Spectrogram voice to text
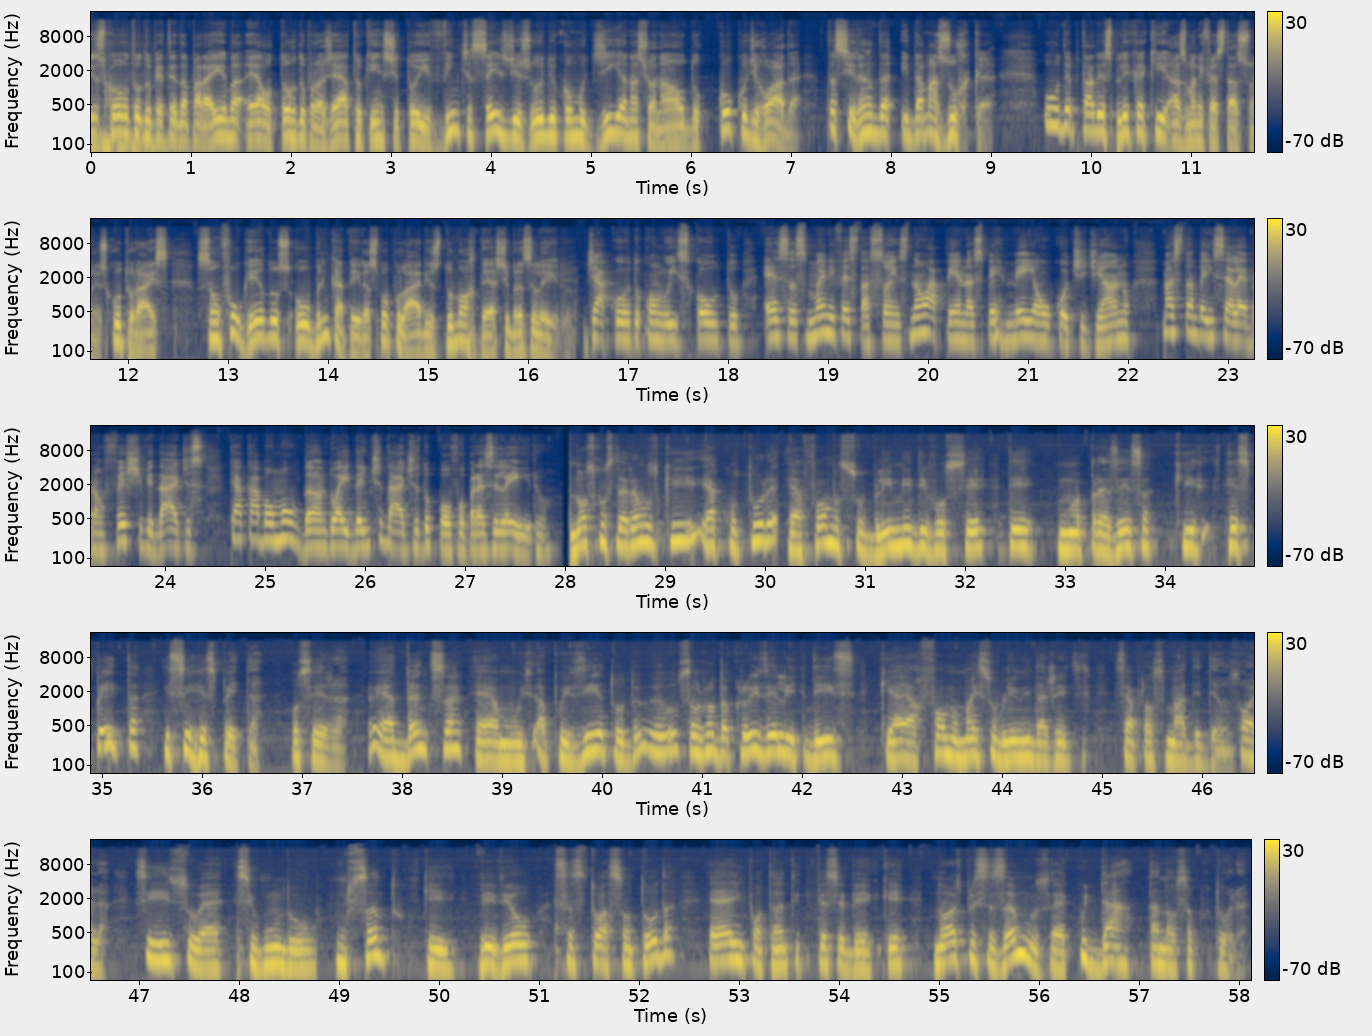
Luiz Couto, do PT da Paraíba, é autor do projeto que institui 26 de julho como Dia Nacional do Coco de Roda, da ciranda e da mazurca. O deputado explica que as manifestações culturais são folguedos ou brincadeiras populares do Nordeste brasileiro. De acordo com Luiz Couto, essas manifestações não apenas permeiam o cotidiano, mas também celebram festividades que acabam moldando a identidade do povo brasileiro. Nós consideramos que a cultura é a forma sublime de você ter uma presença que respeita e se respeita. Ou seja, é a dança, é a, poesia, tudo. O São João da Cruz ele diz que é a forma mais sublime da gente se aproximar de Deus. Olha, se isso é segundo um santo que viveu essa situação toda, é importante perceber que nós precisamos é, cuidar da nossa cultura.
